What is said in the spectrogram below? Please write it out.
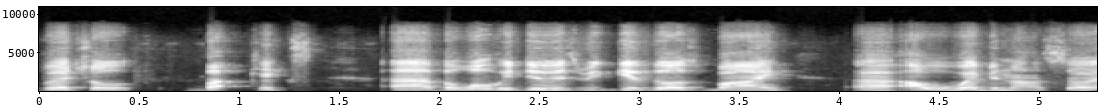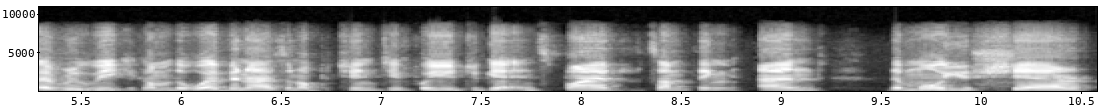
virtual butt kicks. Uh, but what we do is we give those by uh, our webinars. So every week you come to the webinars, an opportunity for you to get inspired with something and the more you share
